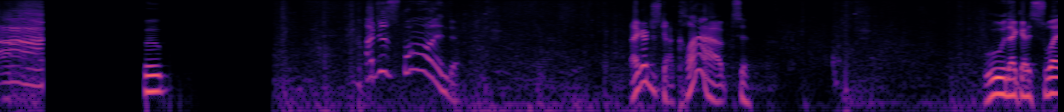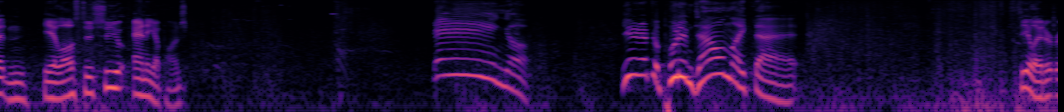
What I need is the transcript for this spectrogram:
Boop. I just spawned! That guy just got clapped. Ooh, that guy's sweating. He lost his shield and he got punched. Dang! You didn't have to put him down like that. See you later.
